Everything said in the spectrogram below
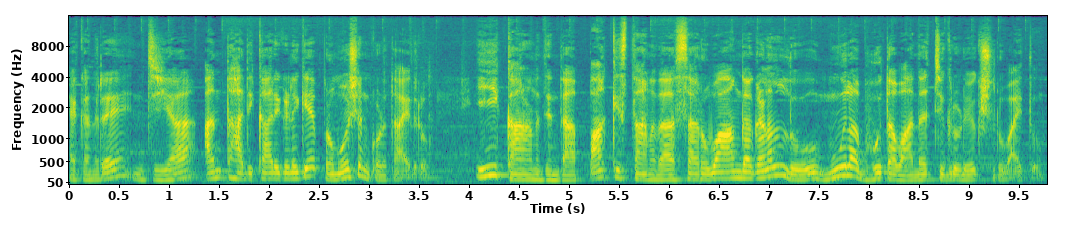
ಯಾಕಂದರೆ ಜಿಯಾ ಅಂತಹ ಅಧಿಕಾರಿಗಳಿಗೆ ಪ್ರಮೋಷನ್ ಕೊಡ್ತಾ ಇದ್ರು. ಈ ಕಾರಣದಿಂದ ಪಾಕಿಸ್ತಾನದ ಸರ್ವಾಂಗಗಳಲ್ಲೂ ಮೂಲಭೂತವಾದ ಚಿಗುರುಡಿಯೋಕೆ ಶುರುವಾಯಿತು.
